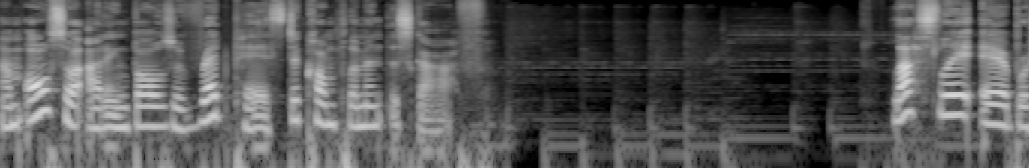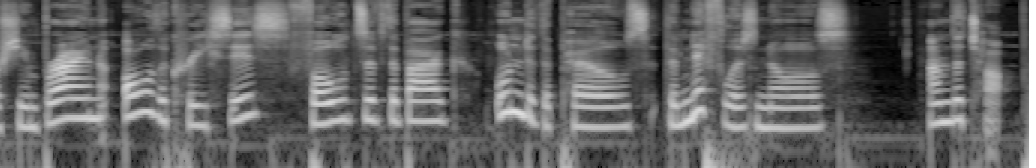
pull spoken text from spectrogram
I'm also adding balls of red paste to complement the scarf. Lastly, airbrushing brown all the creases, folds of the bag, under the pearls, the niffler's nose, and the top.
